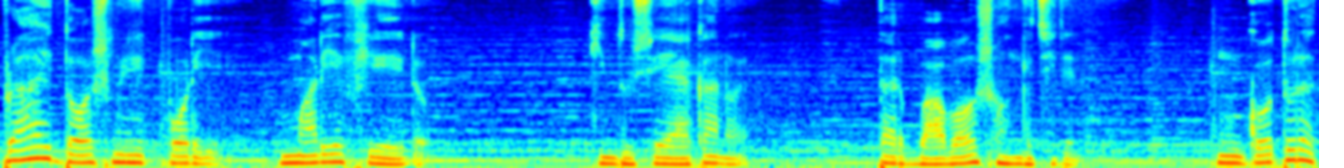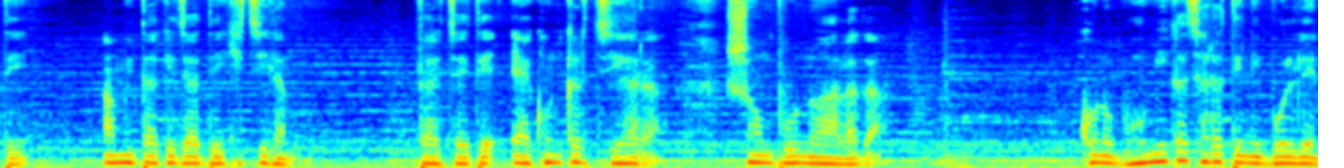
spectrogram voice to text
প্রায় দশ মিনিট পরে মারিয়া ফিরে এলো কিন্তু সে একা নয় তার বাবাও সঙ্গে ছিলেন। গত রাতে আমি তাকে যা দেখেছিলাম তার চাইতে এখনকার চেহারা সম্পূর্ণ আলাদা। কোনো ভূমিকা ছাড়া তিনি বললেন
